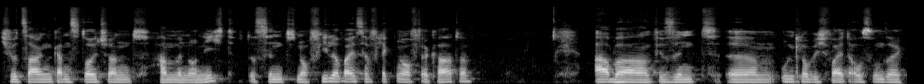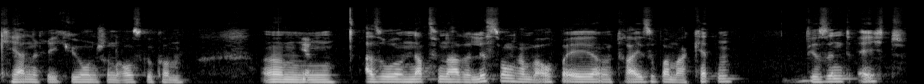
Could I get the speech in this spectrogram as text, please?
Ich würde sagen, ganz Deutschland haben wir noch nicht. Das sind noch viele weiße Flecken auf der Karte. Aber wir sind ähm, unglaublich weit aus unserer Kernregion schon rausgekommen. Ähm, ja. Also nationale Listung haben wir auch bei drei Supermarktketten. Wir sind echt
